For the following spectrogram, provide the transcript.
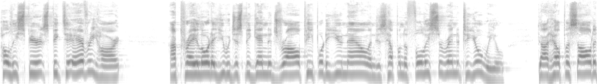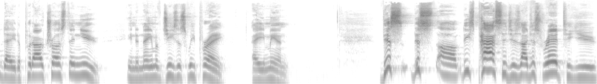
Holy Spirit, speak to every heart. I pray, Lord, that you would just begin to draw people to you now and just help them to fully surrender to your will. God, help us all today to put our trust in you. In the name of Jesus, we pray. Amen. This, this, uh, these passages I just read to you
